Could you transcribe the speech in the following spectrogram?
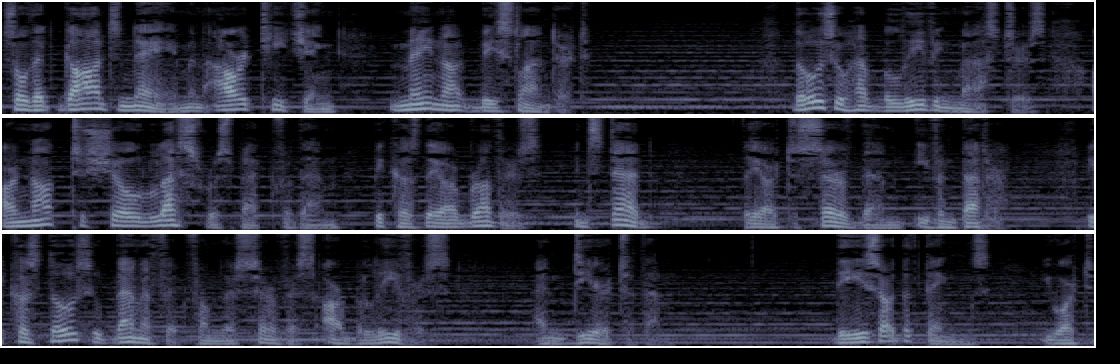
so that God's name and our teaching may not be slandered. Those who have believing masters are not to show less respect for them because they are brothers. Instead, they are to serve them even better, because those who benefit from their service are believers and dear to them. These are the things you are to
